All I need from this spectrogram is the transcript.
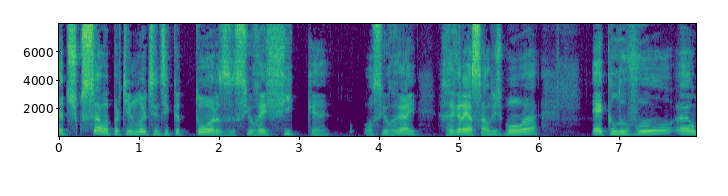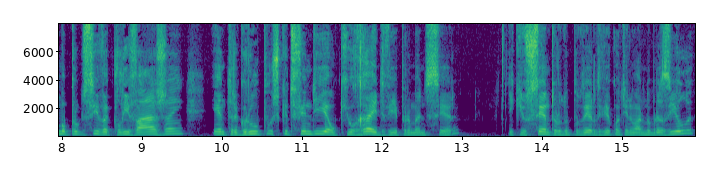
a discussão a partir de 1814 se o rei fica ou se o rei regressa a Lisboa, é que levou a uma progressiva clivagem entre grupos que defendiam que o rei devia permanecer e que o centro do poder devia continuar no Brasil,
